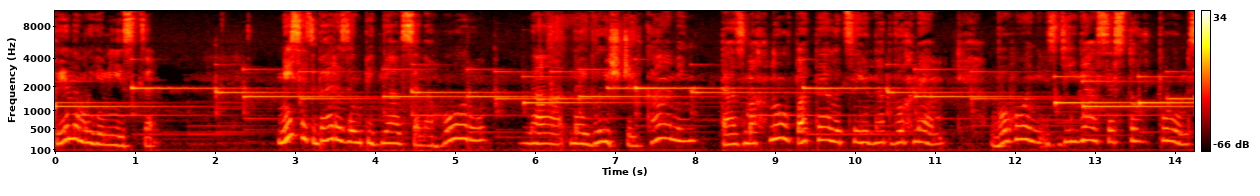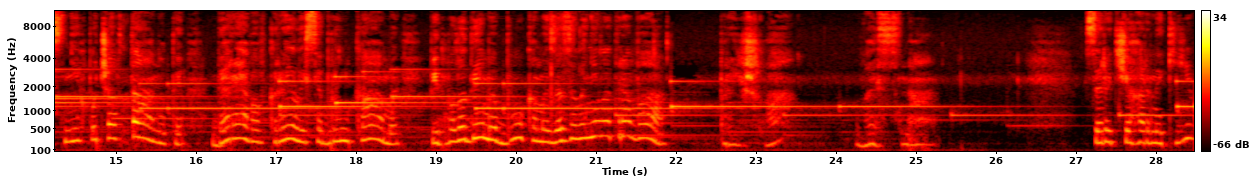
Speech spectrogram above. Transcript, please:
ти на моє місце. Місяць березень піднявся нагору на найвищий камінь та змахнув пателицею над вогнем. Вогонь здійнявся стовпом, сніг почав танути, дерева вкрилися бруньками, під молодими буками зазеленіла трава. Прийшла весна. Серед чагарників,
